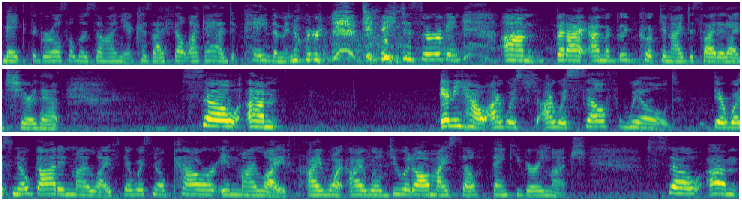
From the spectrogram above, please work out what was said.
make the girls a lasagna because I felt like I had to pay them in order to be deserving. Um, but I, I'm a good cook, and I decided I'd share that. So um, anyhow, I was I was self-willed there was no God in my life. There was no power in my life. I, wa- I will do it all myself. Thank you very much. So um,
